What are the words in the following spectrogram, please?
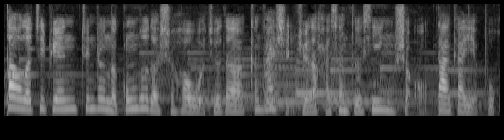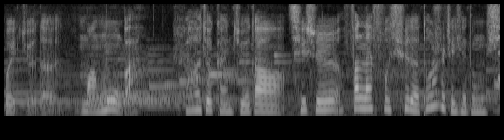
到了这边真正的工作的时候，我觉得刚开始觉得还算得心应手，大概也不会觉得盲目吧。然后就感觉到，其实翻来覆去的都是这些东西。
